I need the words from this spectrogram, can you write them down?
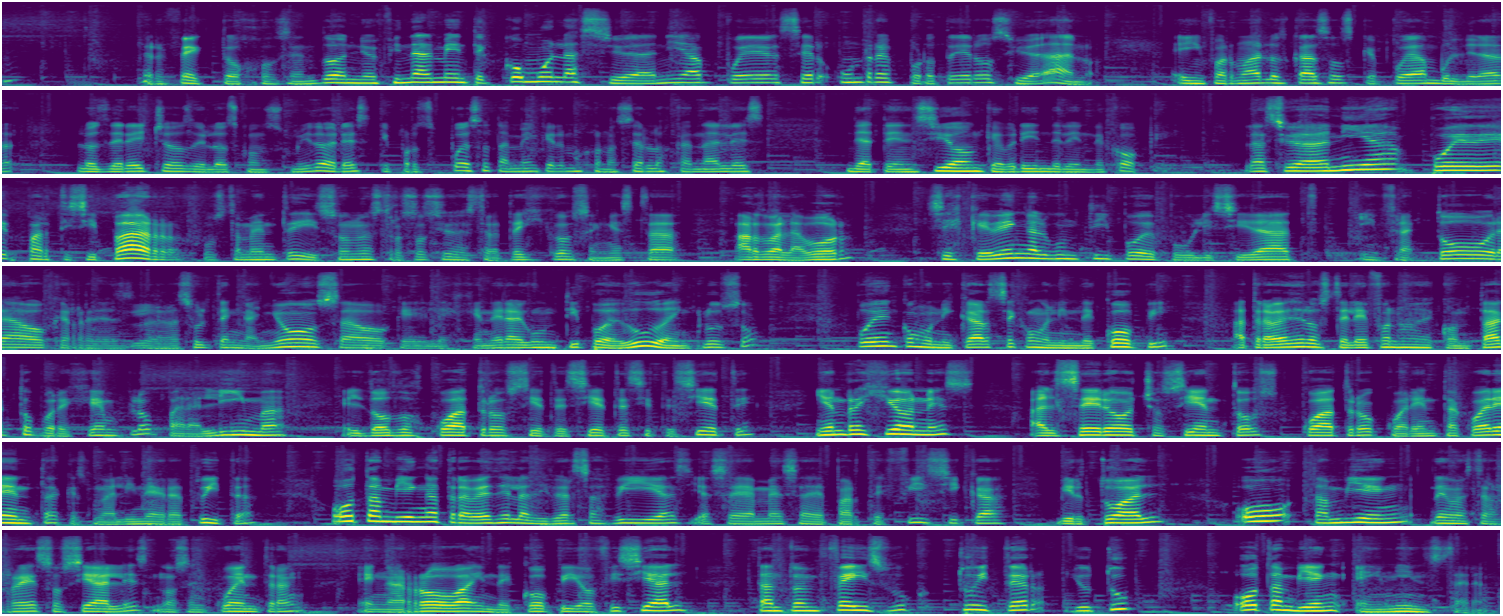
Perfecto, José Antonio. Finalmente, ¿cómo la ciudadanía puede ser un reportero ciudadano e informar los casos que puedan vulnerar los derechos de los consumidores? Y por supuesto también queremos conocer los canales de atención que brinde el Indecopi. La ciudadanía puede participar justamente y son nuestros socios estratégicos en esta ardua labor si es que ven algún tipo de publicidad infractora o que les resulta engañosa o que les genera algún tipo de duda incluso, pueden comunicarse con el Indecopi a través de los teléfonos de contacto, por ejemplo, para Lima el 224-7777 y en regiones al 0800 440 40, que es una línea gratuita, o también a través de las diversas vías, ya sea mesa de parte física, virtual, o también de nuestras redes sociales nos encuentran en arroba Indecopy oficial, tanto en Facebook, Twitter, YouTube o también en Instagram.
